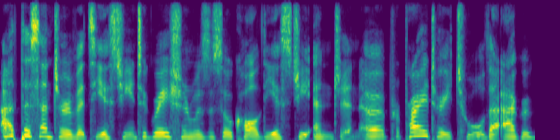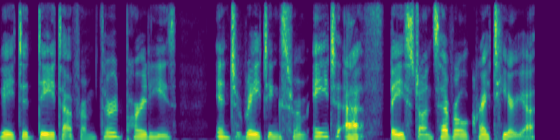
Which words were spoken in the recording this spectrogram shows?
At the center of its ESG integration was the so called ESG Engine, a proprietary tool that aggregated data from third parties into ratings from A to F based on several criteria,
